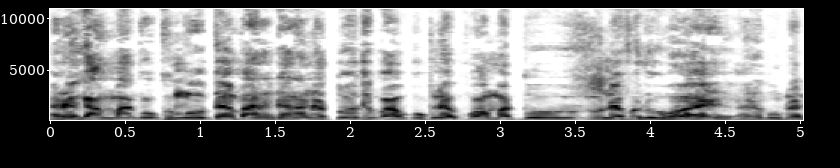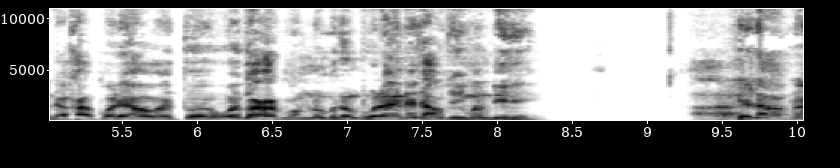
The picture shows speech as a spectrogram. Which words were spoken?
અને ગામમાં કોઈક અમુક દસ બાર જણા નતો તો કોક ને કોમ હતું ને બધું હોય અને કોક ને ડખા પડ્યા હોય તો હોય તો આખા ગામનો બધા બોલાવીને જ આવજો મંદિરે પેલા આપડે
